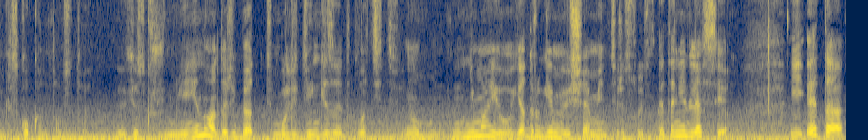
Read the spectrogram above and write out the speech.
Или сколько она там стоит. Я скажу, мне не надо, ребят, тем более деньги за это платить. Ну, не мое. Я другими вещами интересуюсь. Это не для всех. И это,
